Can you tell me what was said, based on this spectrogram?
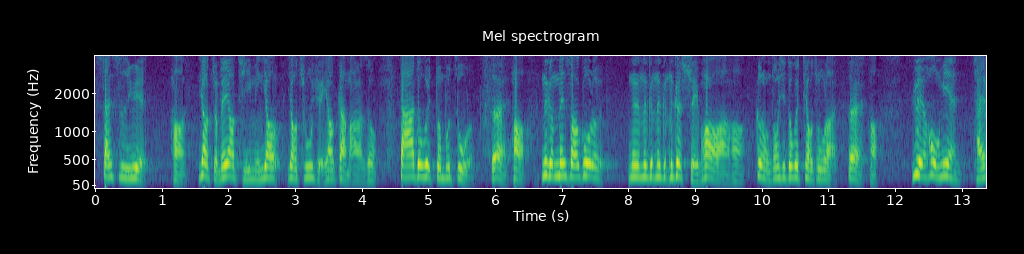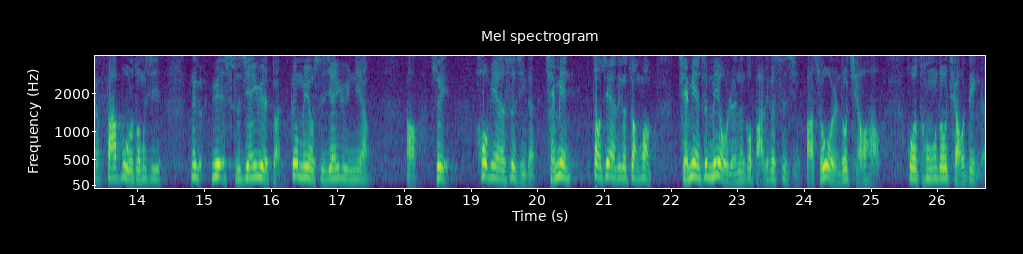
三四月，好，要准备要提名、要要初选、要干嘛的时候，大家都会蹲不住了。对，好，那个闷烧过了，那那个那个那个水泡啊，哈，各种东西都会跳出来。对，好。越后面才发布的东西，那个越时间越短，更没有时间酝酿，好，所以后面的事情的，前面照现在这个状况，前面是没有人能够把这个事情把所有人都瞧好，或者通通都瞧定的，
